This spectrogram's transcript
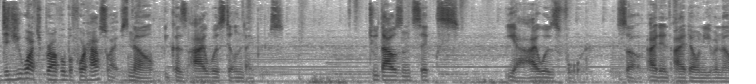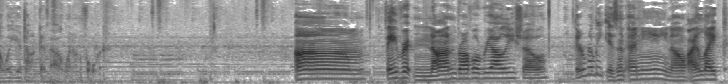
Did you watch Bravo before Housewives? No, because I was still in diapers. 2006. Yeah, I was four. So I didn't. I don't even know what you're talking about when I'm four. Um, favorite non-Bravo reality show? There really isn't any. You know, I like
